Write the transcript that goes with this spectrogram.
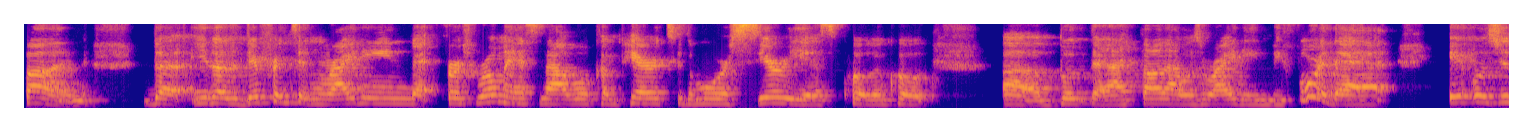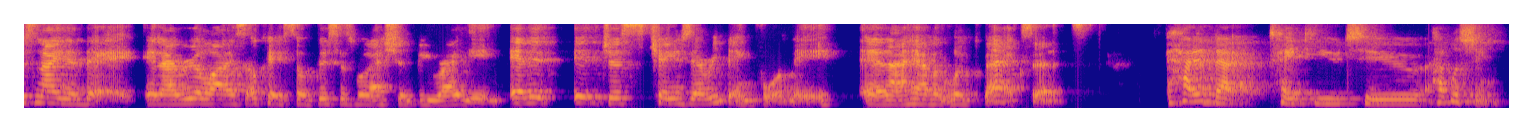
fun. The you know the difference in writing that first romance novel compared to the more serious quote unquote uh, book that I thought I was writing before that. It was just night and day, and I realized, okay, so this is what I should be writing, and it it just changed everything for me, and I haven't looked back since. How did that take you to publishing?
